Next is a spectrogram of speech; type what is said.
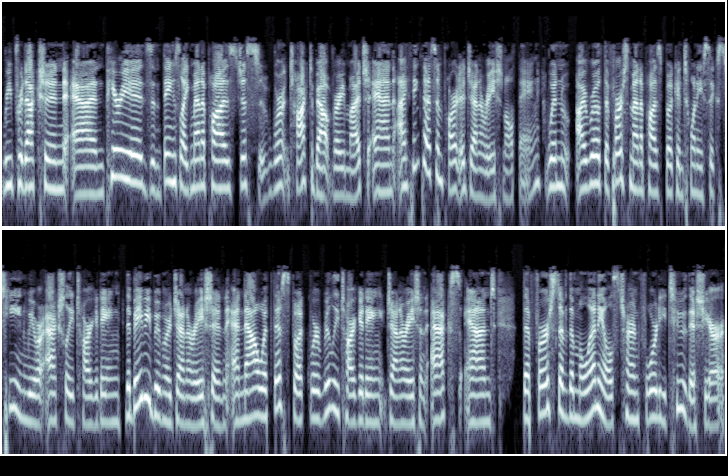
Reproduction and periods and things like menopause just weren't talked about very much. And I think that's in part a generational thing. When I wrote the first menopause book in 2016, we were actually targeting the baby boomer generation. And now with this book, we're really targeting Generation X and the first of the millennials turned 42 this year.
